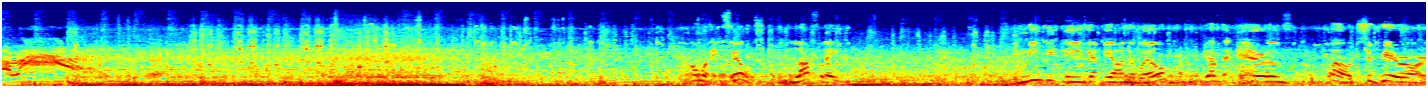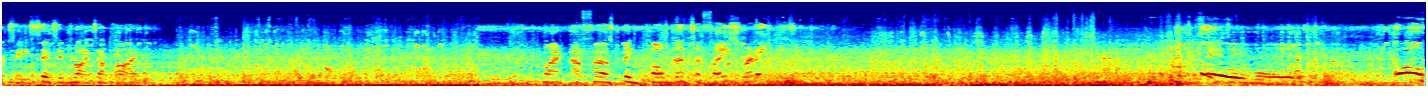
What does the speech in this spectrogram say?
All right! Oh, and it feels lovely. Immediately you get behind the wheel, you have the air of, well, superiority sitting right up high. Right, our first big boulder to face, ready? Oh!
